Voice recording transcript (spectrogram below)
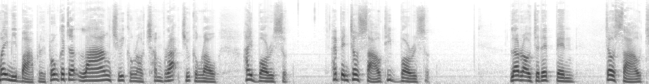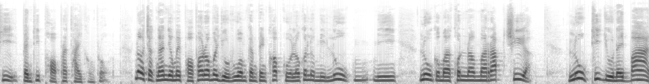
ไม่มีบาปเลย พระองค์ก็จะล้างชีวิตของเราชำระชีวิตของเรา ให้บริสุทธิ์ ให้เป็นเจ้าสาวที่บริสุทธิ์ แล้วเราจะได้เป็นเจ้าสาวที่เป็นที่พอพระทัยของพระองค์นอกจากนั้นยังไม่พอเพราะเรามาอยู่รวมกันเป็นครอบครัว เราก็เริ่มมีลูกมีลูกออกมาคนนำมารับเชื่อ ลูกที่อยู่ในบ้าน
